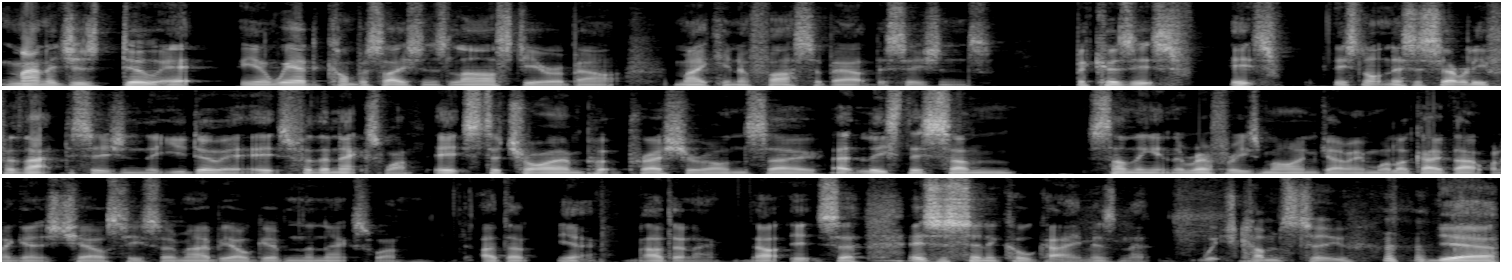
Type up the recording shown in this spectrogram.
managers do it. You know, we had conversations last year about making a fuss about decisions because it's it's it's not necessarily for that decision that you do it. It's for the next one. It's to try and put pressure on. So at least there's some something in the referee's mind going, well, I gave that one against Chelsea, so maybe I'll give them the next one. I don't, yeah, I don't know. Uh, it's a it's a cynical game, isn't it? Which comes to, yeah.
